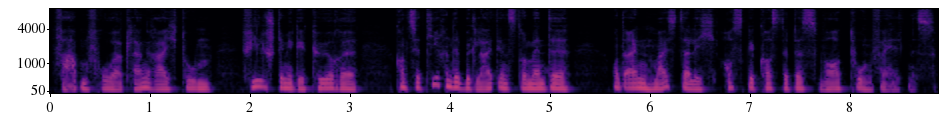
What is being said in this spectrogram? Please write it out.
Farbenfroher Klangreichtum, vielstimmige Chöre, konzertierende Begleitinstrumente und ein meisterlich ausgekostetes Wort-Ton-Verhältnis.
